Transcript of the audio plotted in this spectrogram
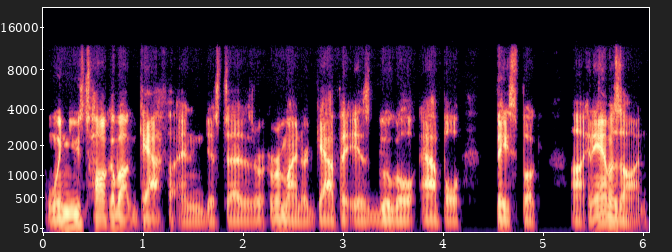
when you talk about GAFA, and just as a reminder, GAFA is Google, Apple, Facebook, uh, and Amazon.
